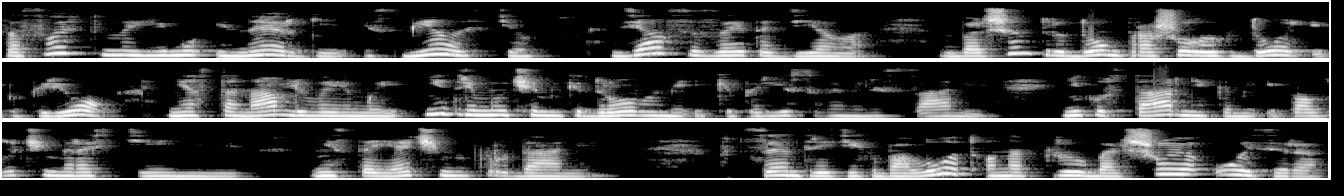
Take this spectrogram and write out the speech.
со свойственной ему энергией и смелостью взялся за это дело, с большим трудом прошел их вдоль и поперек, не останавливаемый ни дремучими кедровыми и кипарисовыми лесами, ни кустарниками и ползучими растениями, ни стоячими прудами. В центре этих болот он открыл большое озеро,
